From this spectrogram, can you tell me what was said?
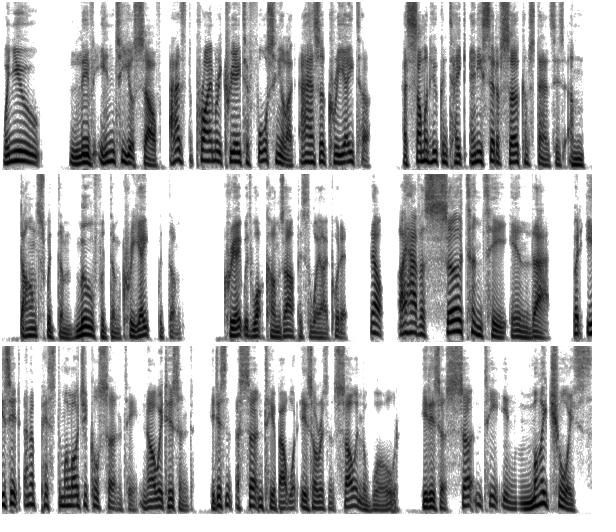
when you live into yourself as the primary creative force in your life, as a creator, as someone who can take any set of circumstances and dance with them, move with them, create with them. Create with what comes up is the way I put it. Now, I have a certainty in that, but is it an epistemological certainty? No, it isn't. It isn't a certainty about what is or isn't so in the world. It is a certainty in my choice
